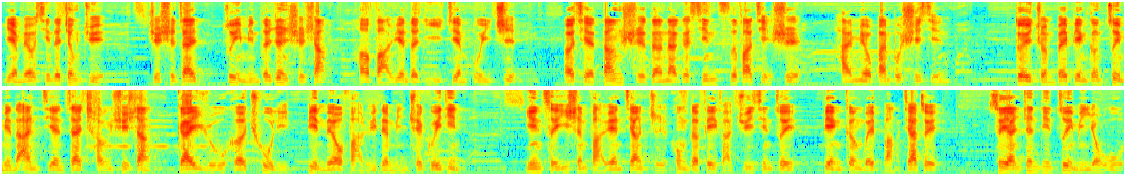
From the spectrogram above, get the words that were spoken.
也没有新的证据，只是在罪名的认识上。和法院的意见不一致，而且当时的那个新司法解释还没有颁布施行，对准备变更罪名的案件在程序上该如何处理，并没有法律的明确规定。因此，一审法院将指控的非法拘禁罪变更为绑架罪，虽然认定罪名有误，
